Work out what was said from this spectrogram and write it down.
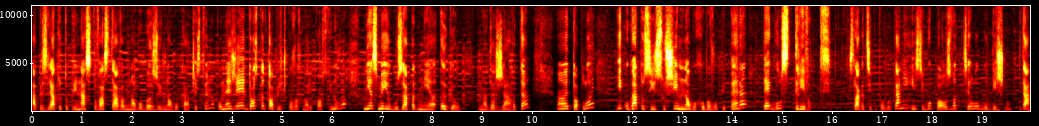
а през лятото при нас това става много бързо и много качествено, понеже е доста топличко в Марикостиново. Ние сме югозападния ъгъл на държавата. А, е, топло е. И когато се изсуши много хубаво пипера, те го стриват. Слагат си го по буркани и си го ползват целогодишно. Да,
